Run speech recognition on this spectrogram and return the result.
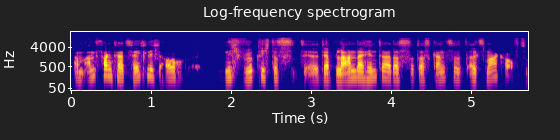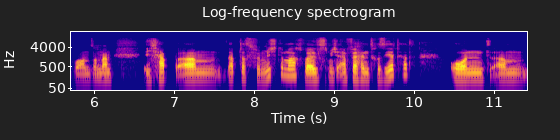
am Anfang tatsächlich auch nicht wirklich das, der Plan dahinter, das, das Ganze als Marke aufzubauen, mhm. sondern ich habe ähm, hab das für mich gemacht, weil es mich einfach interessiert hat und ähm,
